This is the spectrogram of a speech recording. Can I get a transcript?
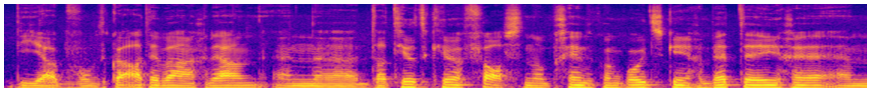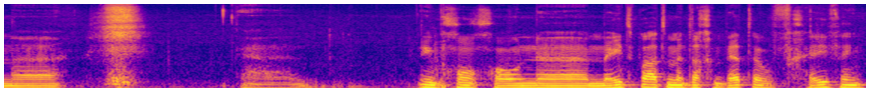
die jou bijvoorbeeld kwaad hebben aangedaan. En dat hield ik heel erg vast. En op een gegeven moment kwam ik ooit eens een keer een gebed tegen. En ik begon gewoon eh, mee te praten met dat gebed over vergeving.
